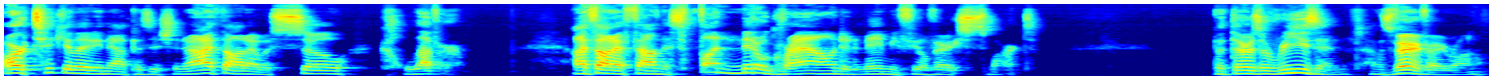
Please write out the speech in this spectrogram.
articulating that position. And I thought I was so clever. I thought I found this fun middle ground and it made me feel very smart. But there's a reason, I was very, very wrong.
